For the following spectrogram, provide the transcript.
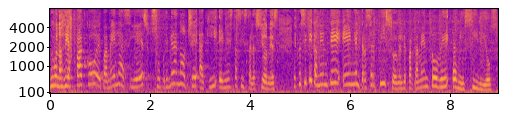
Muy buenos días Paco, eh, Pamela, así es, su primera noche aquí en estas instalaciones, específicamente en el tercer piso, en el departamento de homicidios.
